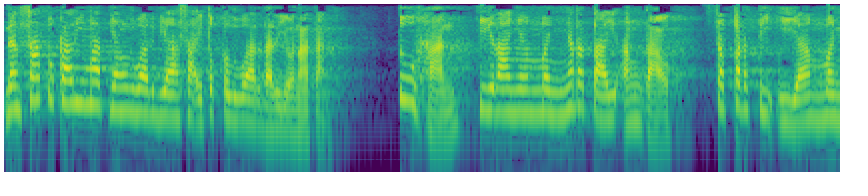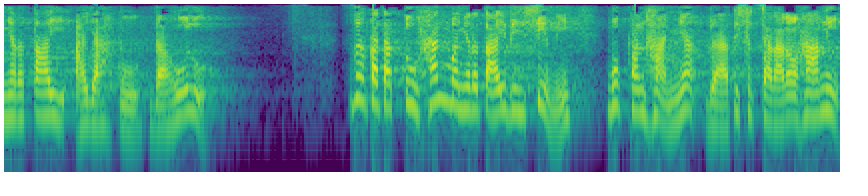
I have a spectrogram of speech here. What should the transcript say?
Dan satu kalimat yang luar biasa itu keluar dari Yonatan. Tuhan kiranya menyertai engkau seperti ia menyertai ayahku dahulu. Kata Tuhan menyertai di sini bukan hanya berarti secara rohani.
